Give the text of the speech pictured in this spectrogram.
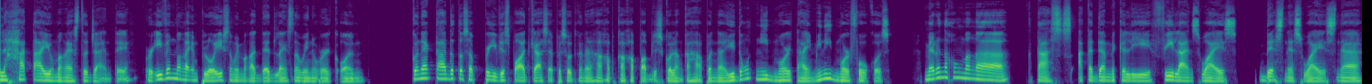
lahat tayong mga estudyante or even mga employees na may mga deadlines na wino-work on, konektado to sa previous podcast episode ko na nakaka-publish ko lang kahapon na you don't need more time, you need more focus. Meron akong mga tasks academically, freelance-wise, business-wise na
